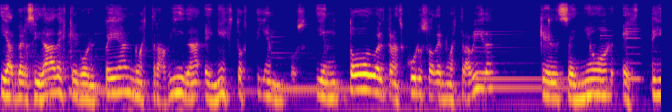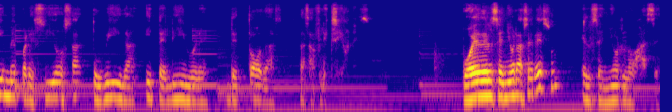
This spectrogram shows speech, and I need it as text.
y adversidades que golpean nuestra vida en estos tiempos y en todo el transcurso de nuestra vida, que el Señor estime preciosa tu vida y te libre de todas las aflicciones. ¿Puede el Señor hacer eso? El Señor lo hace.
